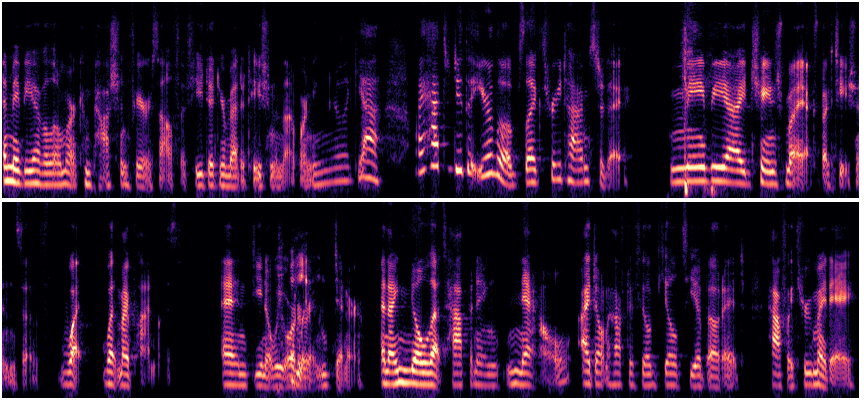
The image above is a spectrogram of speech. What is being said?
And maybe you have a little more compassion for yourself if you did your meditation in that morning and you're like, yeah, I had to do the earlobes like three times today. Maybe I changed my expectations of what what my plan was. And you know, we order in dinner. And I know that's happening now. I don't have to feel guilty about it halfway through my day,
